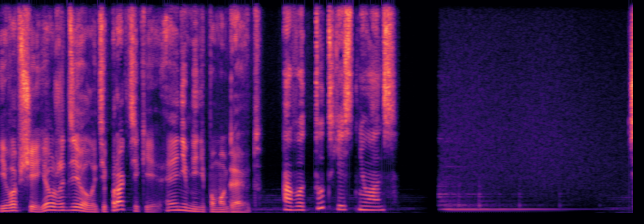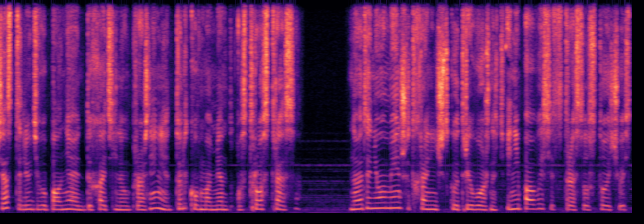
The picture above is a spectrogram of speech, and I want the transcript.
И вообще, я уже делал эти практики, и они мне не помогают. А вот тут есть нюанс. Часто люди выполняют дыхательные упражнения только в момент острого стресса. Но это не уменьшит хроническую тревожность и не повысит стрессоустойчивость.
